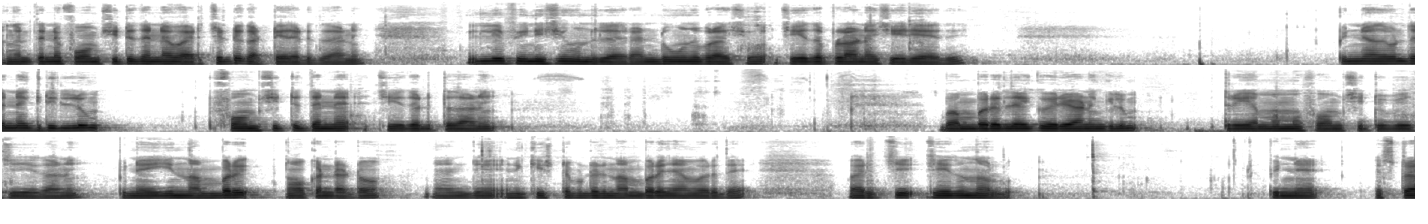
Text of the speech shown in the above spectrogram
അങ്ങനെ തന്നെ ഫോം ഷീറ്റ് തന്നെ വരച്ചിട്ട് കട്ട് ചെയ്തെടുത്തതാണ്. വലിയ ഫിനിഷിംഗ് ഒന്നുമില്ല. രണ്ട് മൂന്ന് പ്രാവശ്യം ചെയ്തപ്പോഴാണ് ശരിയായത്. പിന്നെ അതുകൊണ്ട് തന്നെ ഗ്രില്ലും ഫോം ഷീറ്റ് തന്നെ ചെയ്തെടുത്തതാണ്. ബമ്പറിലേക്ക് വരികയാണെങ്കിലും three m m foam sheet ഉപയോഗിച്ച് ചെയ്തതാണ്. പിന്നെ ഈ നമ്പർ നോക്കണ്ട കേട്ടോ. ഞാൻ എനിക്ക് ഇഷ്ടപ്പെട്ട ഒരു നമ്പർ ഞാൻ വെറുതെ വരച്ച് ചെയ്തെന്നുള്ളൂ പിന്നെ എക്സ്ട്രാ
